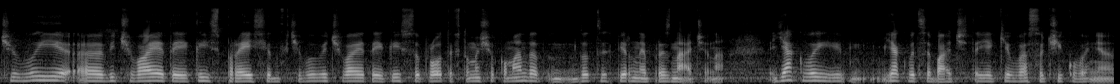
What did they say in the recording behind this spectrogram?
чи ви е, відчуваєте якийсь пресінг, чи ви відчуваєте якийсь супротив, тому що команда до цих пір не призначена. Як ви, як ви це бачите? Які у вас очікування?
